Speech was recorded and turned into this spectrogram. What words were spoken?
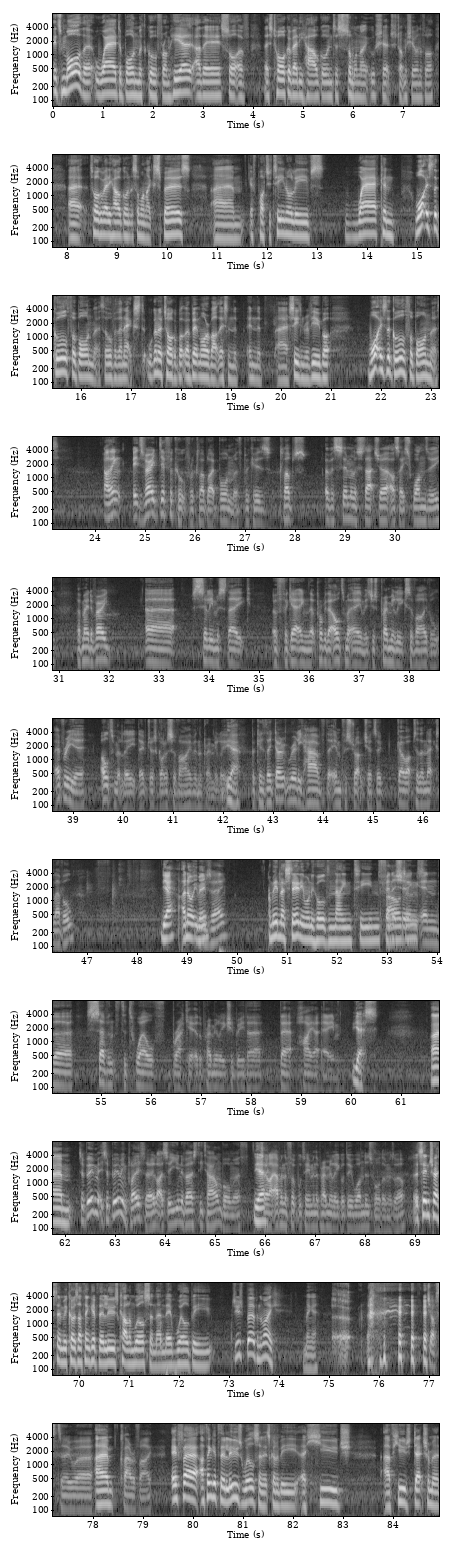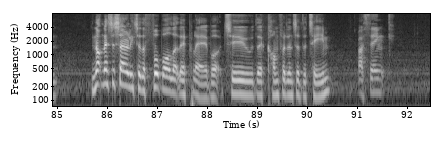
it's more that where do Bournemouth go from here? Are they sort of there's talk of Eddie Howe going to someone like oh shit, just dropped my shoe on the floor. Uh, talk of Eddie Howe going to someone like Spurs. Um, if Pochettino leaves, where can what is the goal for Bournemouth over the next? We're going to talk about a bit more about this in the in the uh, season review, but what is the goal for Bournemouth? I think it's very difficult for a club like Bournemouth because clubs of a similar stature, I'll say Swansea, have made a very uh, silly mistake of forgetting that probably their ultimate aim is just Premier League survival. Every year, ultimately, they've just got to survive in the Premier League. Yeah, Because they don't really have the infrastructure to go up to the next level. yeah, I know what you mean. say? I mean, their stadium only holds nineteen Finishing thousand. in the seventh to twelfth bracket of the Premier League should be their their higher aim. Yes. Um. It's a boom. It's a booming place though. Like it's a university town, Bournemouth. Yeah. So like having the football team in the Premier League will do wonders for them as well. It's interesting because I think if they lose Callum Wilson, then they will be. Do you just burp in the mic, Minger? Just to uh, um, clarify. if uh, I think if they lose Wilson, it's going to be a huge, a huge detriment. Not necessarily to the football that they play, but to the confidence of the team. I think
